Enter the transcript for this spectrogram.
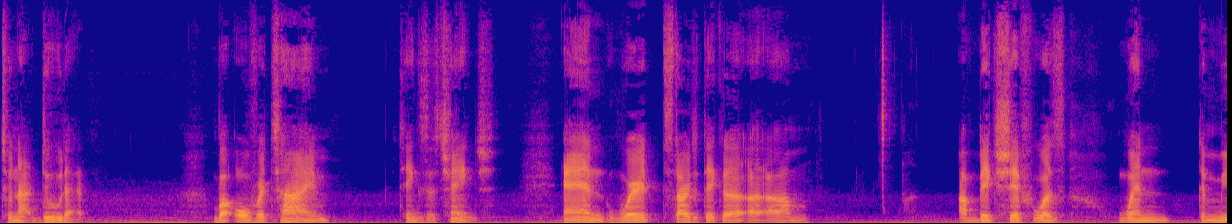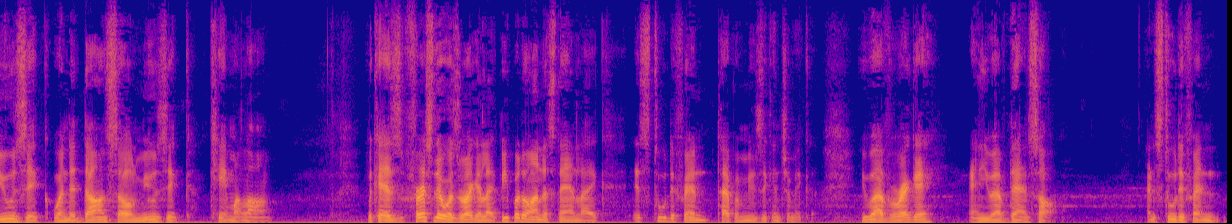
to not do that. But over time, things have changed and where it started to take a, a um a big shift was when the music when the dancehall music came along. Because first there was reggae like people don't understand like it's two different type of music in jamaica. You have reggae and you have dancehall. And it's two different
